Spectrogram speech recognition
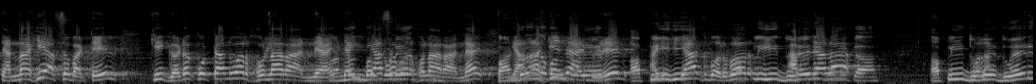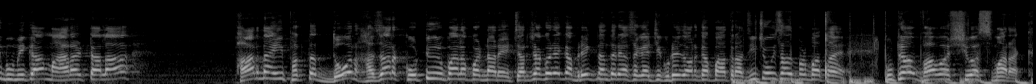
त्यांनाही असं वाटेल की गडकोटांवर होणारा अन्याय त्या पांडुरंग बलकवडे, इतिहासावर होणारा अन्याय यालाही न्याय मिळेल. आणि त्याचबरोबर आपली ही दुहेरी आपल्याला भूमिका आपली. दुहेरी भूमिका महाराष्ट्राला फार नाही फक्त दोन हजार कोटी रुपयाला पडणार आहे. चर्चा करूया का? ब्रेक नंतर या सगळ्याची. कुठे जाऊन का पात्रा? जी चोवीस तास आपण पाहताय. कुठं व्हावं शिवस्मारक?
